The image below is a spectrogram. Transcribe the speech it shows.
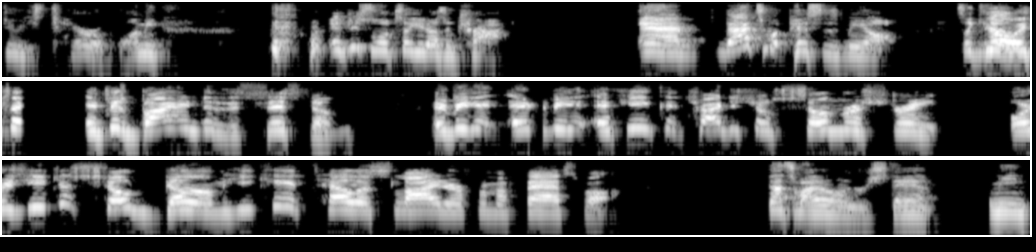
Dude, he's terrible. I mean, it just looks like he doesn't try. And that's what pisses me off. It's like No, you're- it's like it's just buying to the system. It'd be it'd be if he could try to show some restraint, or is he just so dumb he can't tell a slider from a fastball? That's what I don't understand. I mean,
